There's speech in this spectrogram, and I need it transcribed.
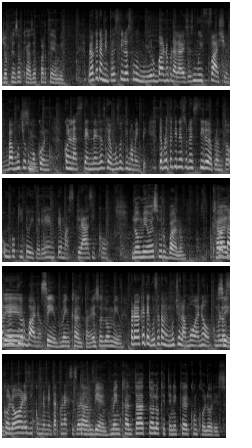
Yo pienso que hace parte de mí. Veo que también tu estilo es como muy urbano, pero a la vez es muy fashion. Va mucho como con, con las tendencias que vemos últimamente. De pronto tienes un estilo de pronto un poquito diferente, más clásico. Lo mío es urbano. Totalmente urbano. Sí, me encanta, eso es lo mío. Pero veo que te gusta también mucho la moda, ¿no? Como los colores y complementar con accesorios. También, me encanta todo lo que tiene que ver con colores.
